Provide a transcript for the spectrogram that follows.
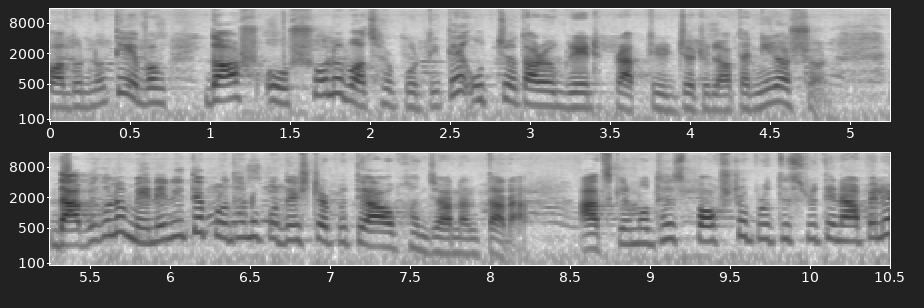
পদোন্নতি এবং দশ ও ষোলো বছর পূর্তিতে উচ্চতর গ্রেড প্রাপ্তির জটিলতা নিরসন। দাবিগুলো মেনে নিতে প্রধান উপদেষ্টার প্রতি আহ্বান জানান তারা। আজকের মধ্যে স্পষ্ট প্রতিশ্রুতি না পেলে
